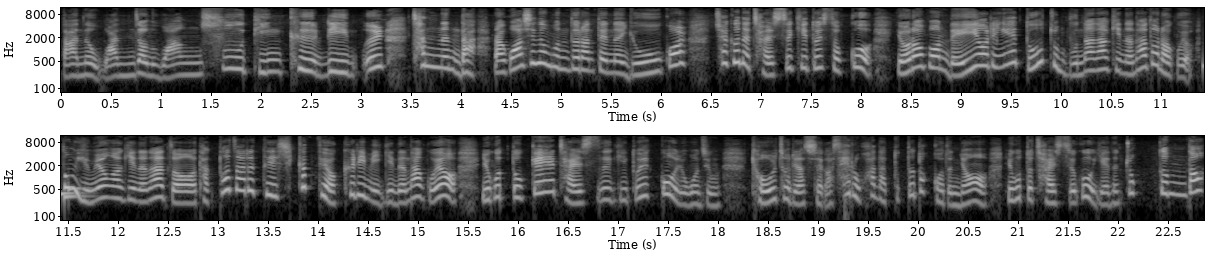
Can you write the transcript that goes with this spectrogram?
나는 완전 왕 soothing 크림을 찾는다 라고 하시는 분들한테는 이걸 최근에 잘 쓰기도 했었고 여러 번 layering 해도 좀 무난하기는 하더라고요. 또 유명하기는 하죠. Dr.Jart의 Cicapair 크림이기는 하고요. 이것도 꽤 잘 쓰기도 했고 이건 지금 겨울철이라서 제가 새로 하나 또 뜯었거든요. 이것도 잘 쓰고 얘는 조금 더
